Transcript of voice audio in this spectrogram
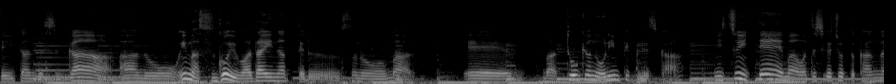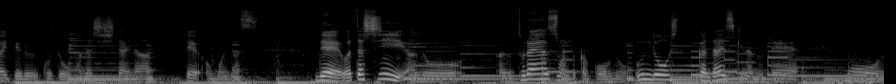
ていたんですがあの今すごい話題になってるその、まあ、えーまあ、東京のオリンピックですか？について、まあ、私がちょっと考えてることをお話ししたいなって思います。で私あのあのトライアスロンとかこの運動が大好きなのでも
